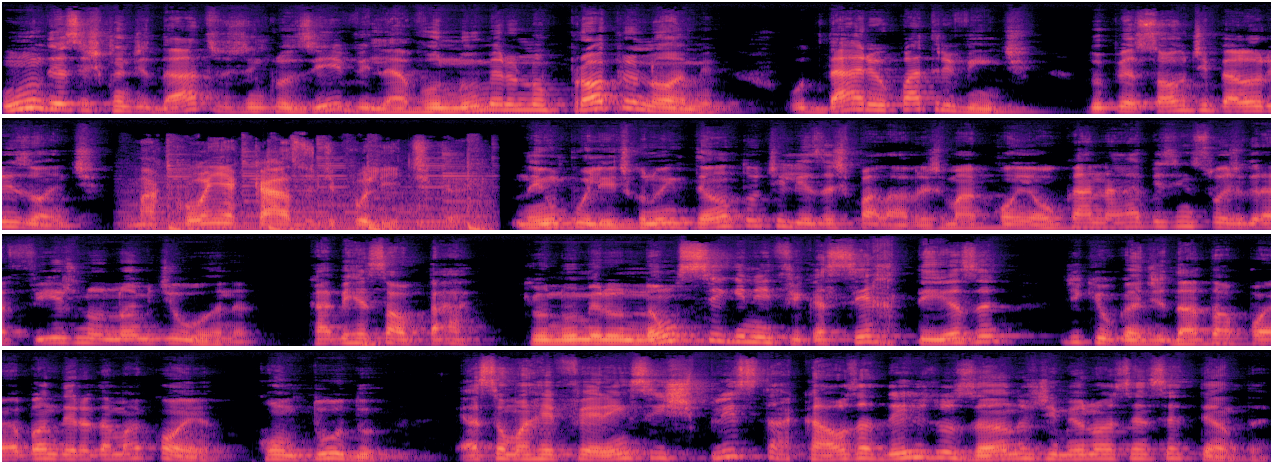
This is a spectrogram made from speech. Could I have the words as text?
Um desses candidatos, inclusive, leva o número no próprio nome, o Dário 420, do pessoal de Belo Horizonte. Maconha é caso de política. Nenhum político, no entanto, utiliza as palavras maconha ou cannabis em suas grafias no nome de urna. Cabe ressaltar que o número não significa certeza de que o candidato apoia a bandeira da maconha. Contudo, essa é uma referência explícita à causa desde os anos de 1970.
